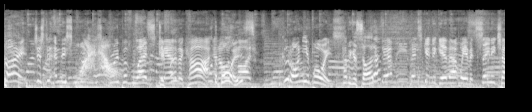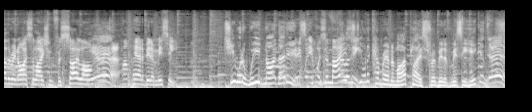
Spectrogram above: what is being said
No, just and this, this group of lads get out of the car. What, the boys? like, Good on you, boys. Having a cider? Yep, let's get together. We haven't seen each other in isolation for so long. And Yeah. let's pump out a bit of Missy. Gee, what a weird night that is. It, it was amazing. Alice, do you want to come round to my place for a bit of Missy Higgins? yeah.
